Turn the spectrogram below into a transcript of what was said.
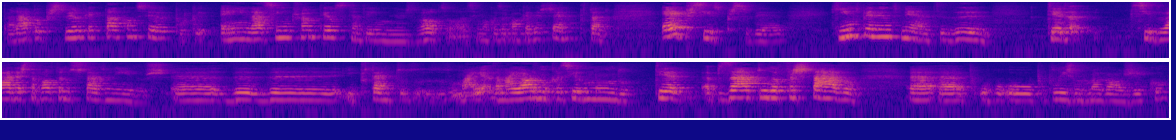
parar para perceber o que é que está a acontecer, porque ainda assim o Trump teve 71 milhões de votos, ou assim uma coisa qualquer deste género. Portanto, é preciso perceber que independentemente de ter sido dada esta volta nos Estados Unidos eh, de, de, e, portanto, da maior democracia do mundo, ter, apesar de tudo, afastado uh, uh, o, o populismo demagógico,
